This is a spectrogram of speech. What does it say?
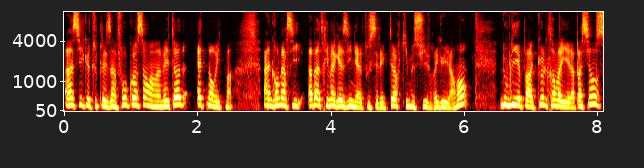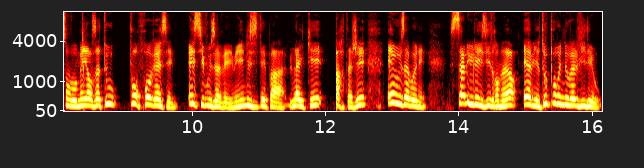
ainsi que toutes les infos concernant ma méthode Ethnorhythme. Un grand merci à Battery Magazine et à tous ces lecteurs qui me suivent régulièrement. N'oubliez pas que le travail et la patience sont vos meilleurs atouts pour progresser. Et si vous avez aimé, n'hésitez pas à liker, partager et vous abonner. Salut les Easy Drummers et à bientôt pour une nouvelle vidéo.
